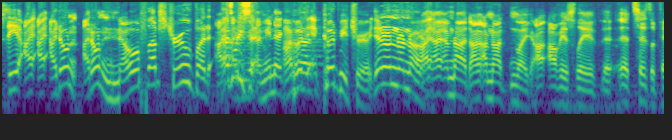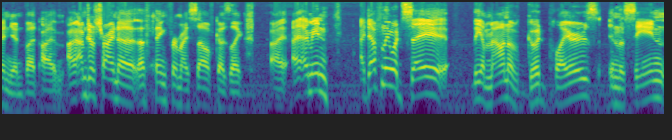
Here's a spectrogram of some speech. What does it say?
see, I, I- I don't, I don't know if that's true, but I- That's what he said. I mean, it I'm could, not- it could be true. No, no, no, no. I, I- I'm not, I- I'm not like obviously it's his opinion, but I, I- I'm just trying to think for myself because, like, I I mean, I definitely would say the amount of good players in the scene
